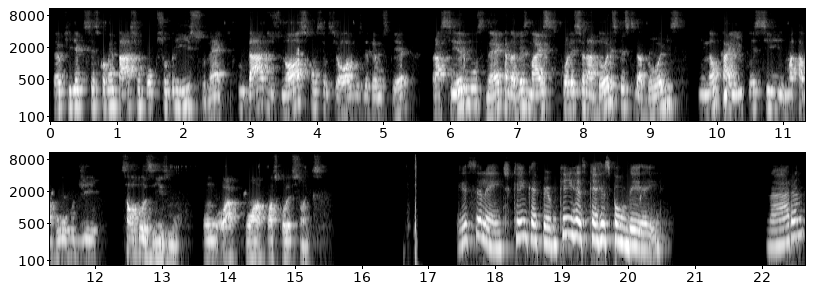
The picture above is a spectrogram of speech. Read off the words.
Então eu queria que vocês comentassem um pouco sobre isso, né, que cuidados nós conscienciólogos devemos ter para sermos, né, cada vez mais colecionadores, pesquisadores e não cair nesse mataburro de saudosismo com, a, com, a, com as coleções. Excelente. Quem quer, Quem quer responder aí? Nara,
